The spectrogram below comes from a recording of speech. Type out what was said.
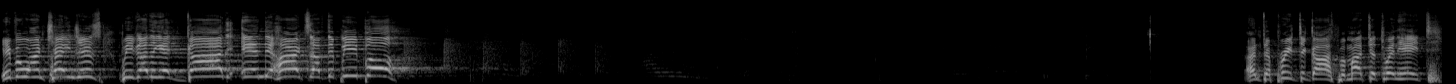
If we want changes, we got to get God in the hearts of the people. And to preach the gospel, Matthew 28.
